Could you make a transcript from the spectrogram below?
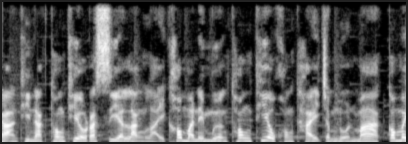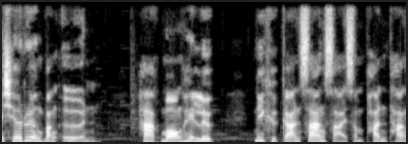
การที่นักท่องเที่ยวรัสเซียหลั่งไหลเข้ามาในเมืองท่องเที่ยวของไทยจำนวนมากก็ไม่ใช่เรื่องบังเอิญ หากมองให้ลึก นี่คือการสร้างสายสัมพันธ์ทาง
